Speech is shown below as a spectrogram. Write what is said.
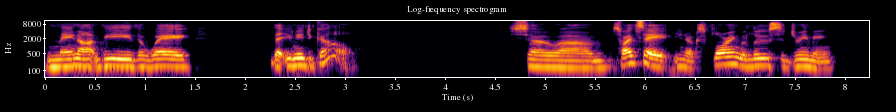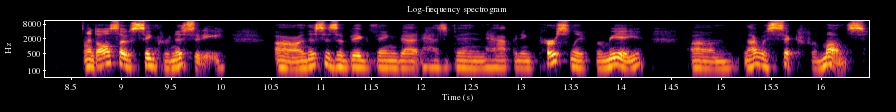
may not be the way that you need to go. So, um, so I'd say, you know, exploring with lucid dreaming and also synchronicity. Uh, this is a big thing that has been happening personally for me. Um, I was sick for months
